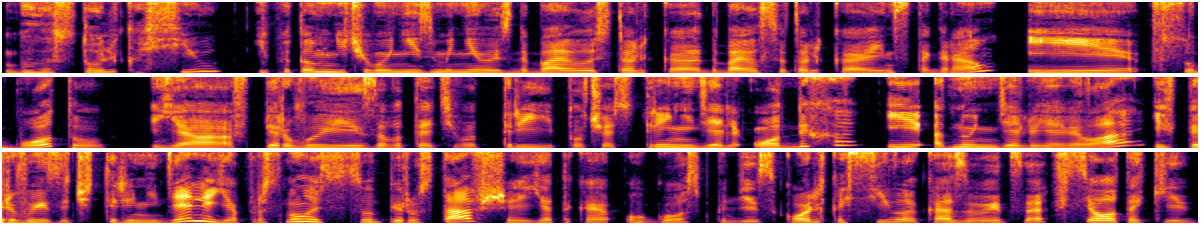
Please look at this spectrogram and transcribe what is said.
было столько сил, и потом ничего не изменилось, добавилось только, добавился только Инстаграм. И в субботу я впервые за вот эти вот три, получается, три недели отдыха, и одну неделю я вела, и впервые за четыре недели я проснулась супер уставшая, я такая, о господи, сколько сил, оказывается, все таки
